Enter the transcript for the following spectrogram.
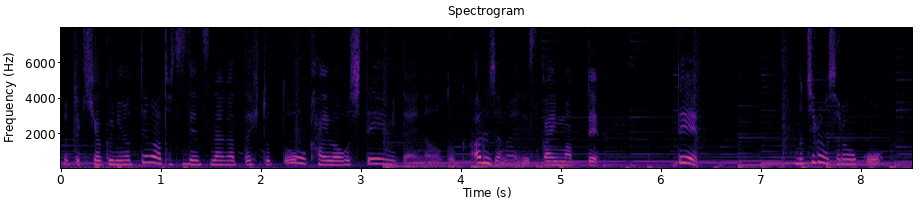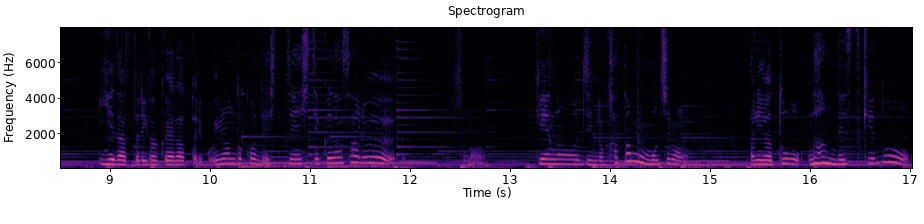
ちょっと企画によっては突然つながった人と会話をしてみたいなのとかあるじゃないですか今って。でもちろんそれをこう家だったり楽屋だったりこういろんなところで出演してくださるその芸能人の方ももちろんありがとうなんですけど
